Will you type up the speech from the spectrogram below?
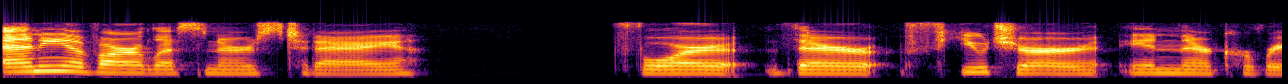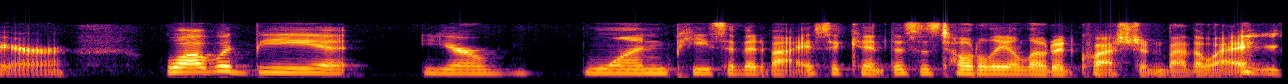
any of our listeners today for their future in their career, what would be your one piece of advice? It can, this is totally a loaded question, by the way.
